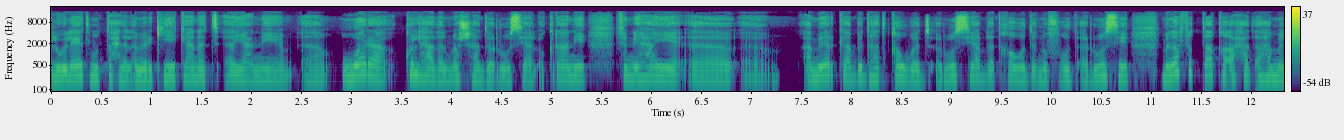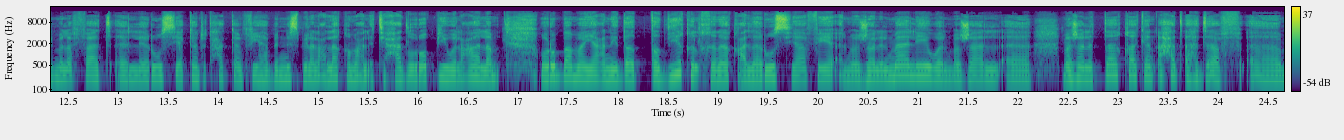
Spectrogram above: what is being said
الولايات المتحدة الأمريكية كانت آه، يعني آه، وراء كل هذا المشهد الروسي الأوكراني في النهاية آه، أمريكا بدها تقود روسيا بدها تقود النفوذ الروسي. ملف الطاقة أحد أهم الملفات اللي روسيا كانت تتحكم فيها بالنسبة للعلاقة مع الاتحاد الأوروبي والعالم وربما يعني تضييق الخناق على روسيا في المجال المالي والمجال آه، مجال الطاقة. كان أحد أهداف آه،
